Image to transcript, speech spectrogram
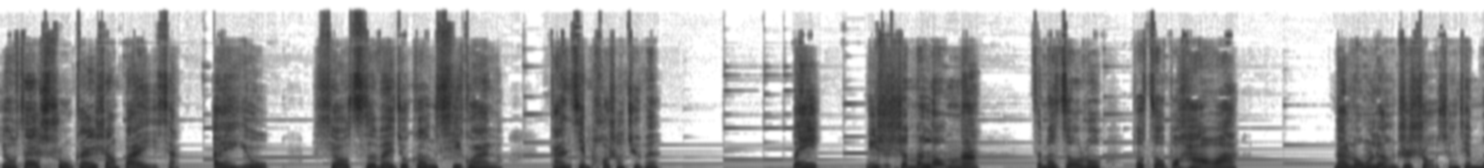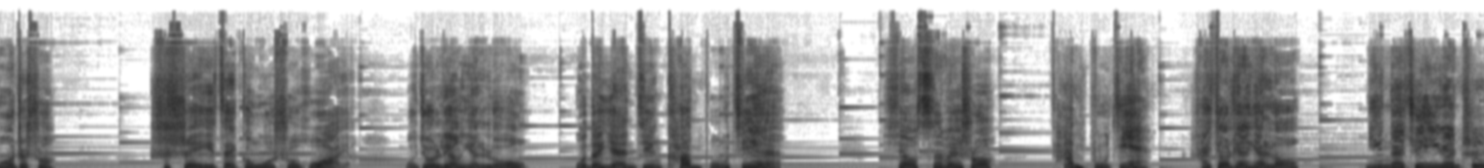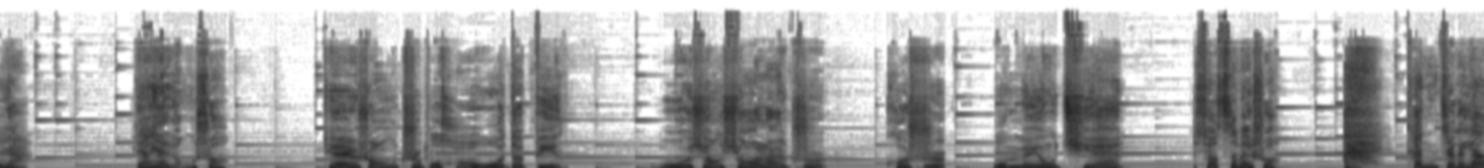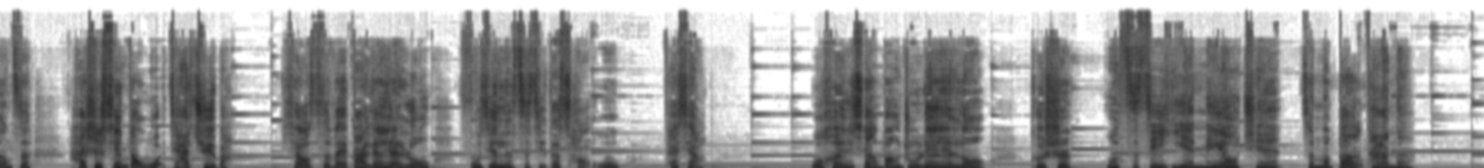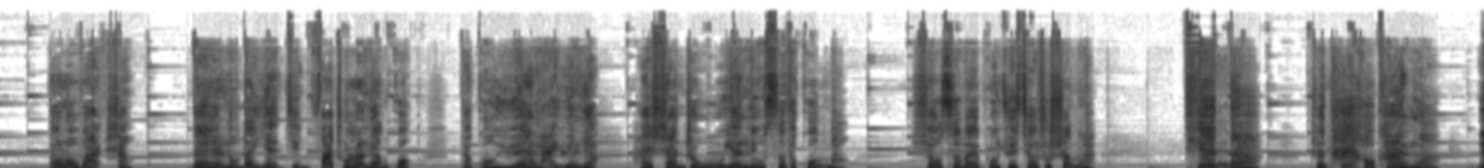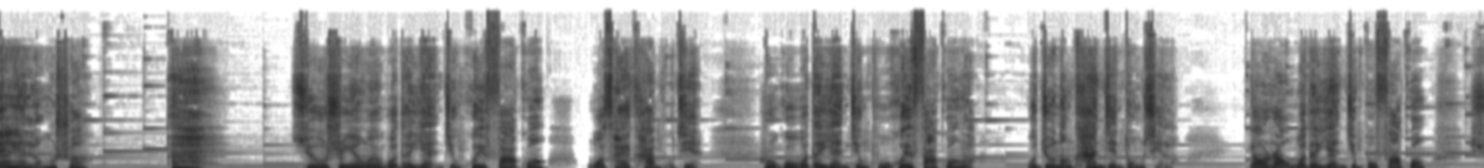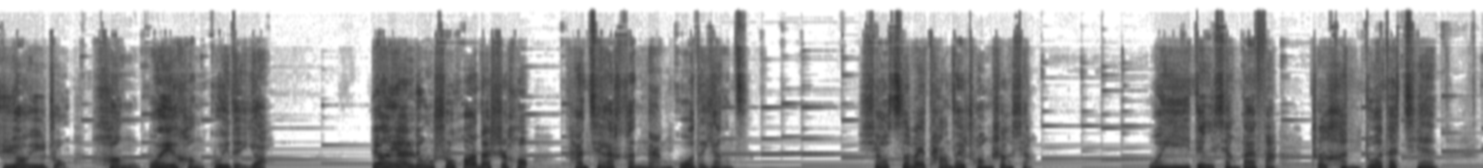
又在树根上绊一下，哎呦！小刺猬就更奇怪了，赶紧跑上去问：“喂，你是什么龙啊？怎么走路都走不好啊？”那龙两只手向前摸着说：“是谁在跟我说话呀？我叫亮眼龙，我的眼睛看不见。”小刺猬说：“看不见还叫亮眼龙？你应该去医院治啊。”亮眼龙说：“天上治不好我的病，我想下来治，可是我没有钱。”小刺猬说。看你这个样子，还是先到我家去吧。小刺猬把亮眼龙扶进了自己的草屋。他想，我很想帮助亮眼龙，可是我自己也没有钱，怎么帮他呢？到了晚上，亮眼龙的眼睛发出了亮光，那光越来越亮，还闪着五颜六色的光芒。小刺猬不觉叫出声来：“天哪！”真太好看了，亮眼龙说：“哎，就是因为我的眼睛会发光，我才看不见。如果我的眼睛不会发光了，我就能看见东西了。要让我的眼睛不发光，需要一种很贵很贵的药。”亮眼龙说话的时候看起来很难过的样子。小刺猬躺在床上想：“我一定想办法。”挣很多的钱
